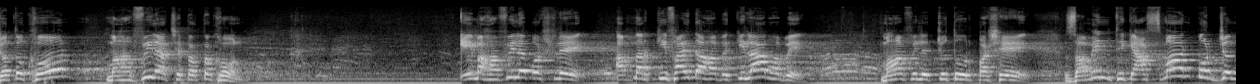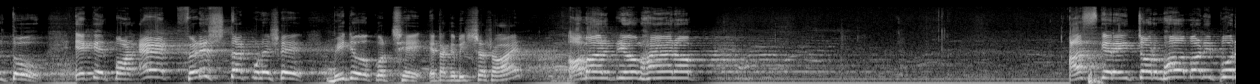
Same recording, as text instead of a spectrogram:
যতক্ষণ মাহফিল আছে ততক্ষণ। এই মাহফিলে বসলে আপনার কি ফায়দা হবে, কি লাভ হবে? মাহফিলের চতুর্পাশে জামিন থেকে আসমান পর্যন্ত একের পর এক ফেরেস্তা করে ভিডিও করছে। এটাকে বিশ্বাস হয়? আমার প্রিয় ভাইয়ারব আজকের এই চরভাবাড়িপুর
